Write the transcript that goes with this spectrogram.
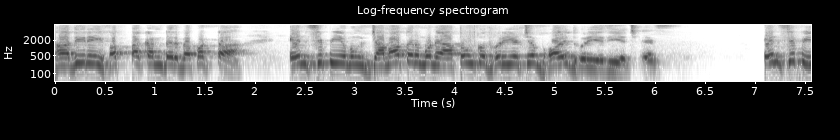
হাদির এই হত্যাকাণ্ডের ব্যাপারটা এনসিপি এবং জামাতের মনে আতঙ্ক ধরিয়েছে, ভয় ধরিয়ে দিয়েছে। এনসিপি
